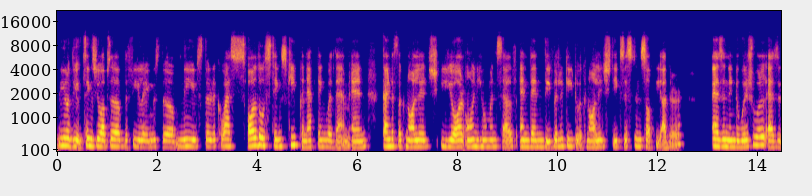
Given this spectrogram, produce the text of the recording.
you know the things you observe the feelings the needs the requests all those things keep connecting with them and kind of acknowledge your own human self and then the ability to acknowledge the existence of the other as an individual as a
